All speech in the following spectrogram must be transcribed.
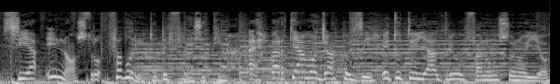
sia il nostro favorito del fine settimana. Eh, partiamo già così. E tutti gli altri, uffa, non sono io.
